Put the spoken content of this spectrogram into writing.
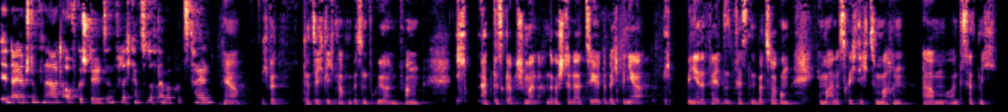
in einer bestimmten Art aufgestellt sind. Vielleicht kannst du das einmal kurz teilen. Ja, ich werde tatsächlich noch ein bisschen früher anfangen. Ich habe das, glaube ich, schon mal an anderer Stelle erzählt, aber ich bin ja, ich bin ja der felsenfesten Überzeugung, immer alles richtig zu machen. Ähm, und das hat mich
